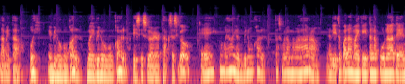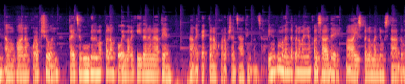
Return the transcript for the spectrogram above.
Daming tao. Uy, may binubungkal. May binubungkal. This is where your taxes go. Okay, ano kaya yun? Binungkal. Tapos walang mga harang. Yan, dito pa lang makikita na po natin ang mukha ng korupsyon. Kahit sa Google Map pa lang po, ay makikita na natin ang epekto ng corruption sa ating bansa. Tingnan ko maganda pa naman yung kalsada eh. Maayos pa naman yung estado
